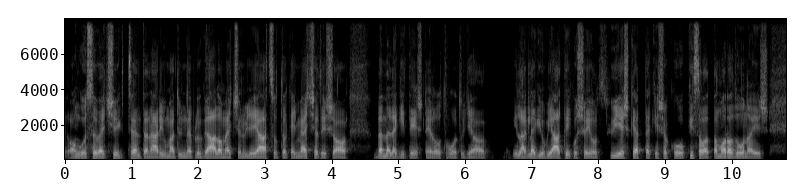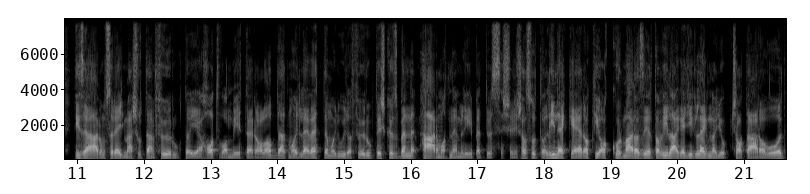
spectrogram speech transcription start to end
angol szövetség centenáriumát ünneplő gála meccsen ugye játszottak egy meccset, és a bemelegítésnél ott volt ugye a világ legjobb játékosai ott hülyéskedtek, és akkor kiszaladt a Maradona, és 13-szor egymás után fölrúgta ilyen 60 méterre a labdát, majd levette, majd újra fölrúgta, és közben ne, hármat nem lépett összesen. És azt mondta Lineker, aki akkor már azért a világ egyik legnagyobb csatára volt,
